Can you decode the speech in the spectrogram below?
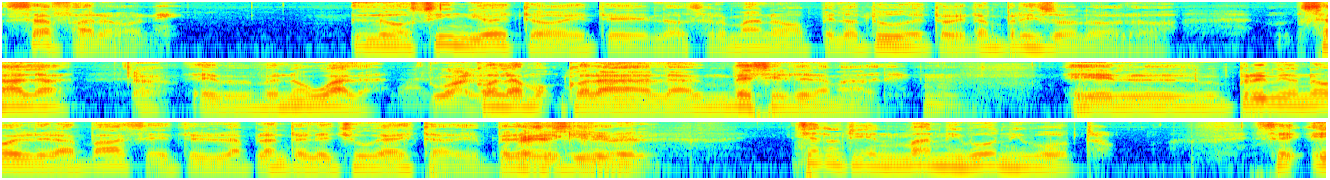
Zaffaroni, los indios estos, este, los hermanos pelotudos estos que están presos, los, los Sala, Ah, eh, no Wala, Wala. con, la, mo- con la, la imbécil de la madre. mm. El premio Nobel de la Paz, este, la planta de lechuga esta de Pérez, Pérez Esquivel. Esquivel. ya no tienen más ni voz ni voto. Se- eh,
